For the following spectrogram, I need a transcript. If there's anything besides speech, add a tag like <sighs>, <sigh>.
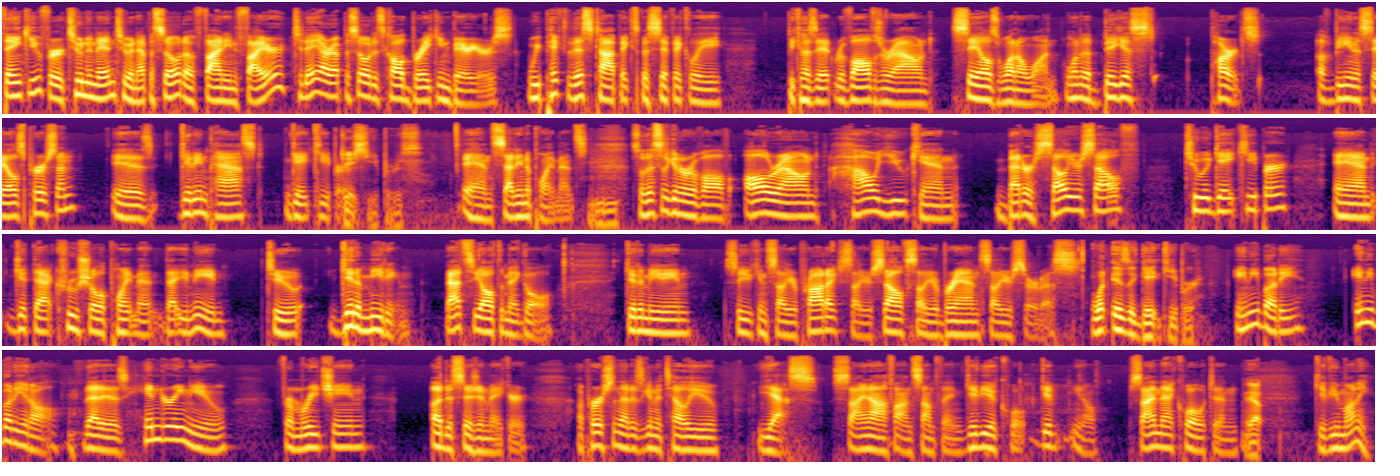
Thank you for tuning in to an episode of Finding Fire. Today our episode is called Breaking Barriers. We picked this topic specifically because it revolves around sales 101. One of the biggest parts of being a salesperson is getting past gatekeepers Gatekeepers. and setting appointments. Mhm. So this is going to revolve all around how you can better sell yourself to a gatekeeper and get that crucial appointment that you need to get a meeting. That's the ultimate goal. Get a meeting so you can sell your product, sell yourself, sell your brand, sell your service. What is a gatekeeper? Anybody, anybody at all that is hindering you from reaching a decision maker, a person that is going to tell you, yes, sign off on something, give you a quote, give, you know, sign that quote and Yep. give you money.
